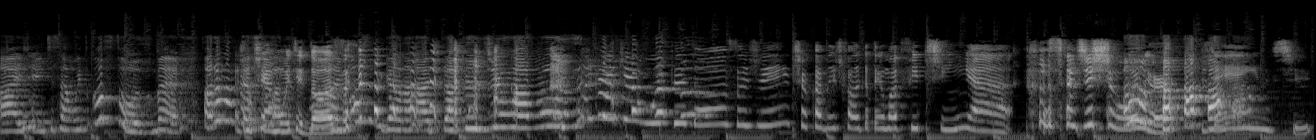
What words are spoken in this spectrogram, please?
Ai, gente, isso é muito gostoso, né? Para pra A gente é muito idosa. Posso ligar na rádio pra pedir uma música? muito idosa, gente. Eu acabei de falar que eu tenho uma fitinha do Sandy Júnior. gente.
